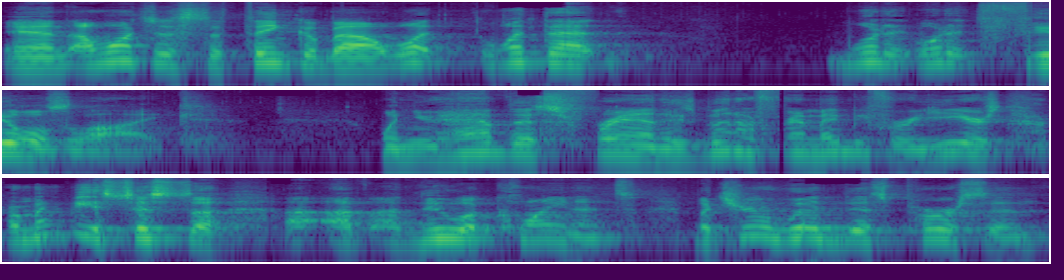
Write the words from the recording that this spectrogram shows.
And I want us to think about what, what that what it, what it feels like when you have this friend who's been a friend maybe for years, or maybe it's just a, a, a, new acquaintance, but you're with this person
